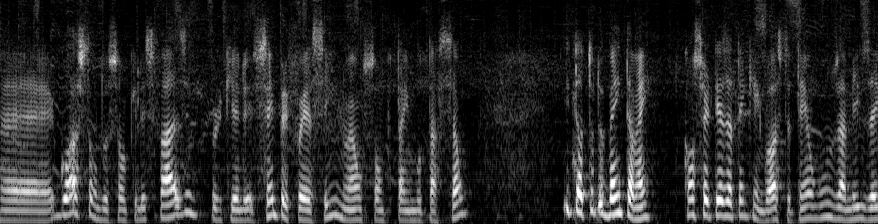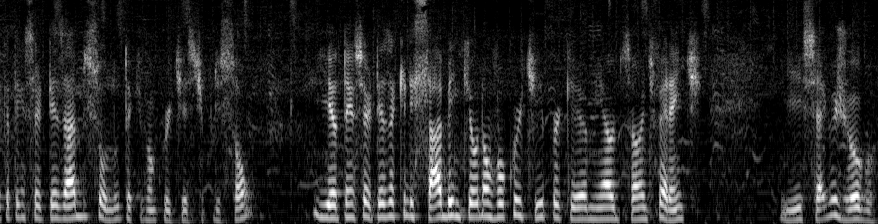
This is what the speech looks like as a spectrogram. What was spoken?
é, gostam do som que eles fazem, porque sempre foi assim, não é um som que está em mutação. E tá tudo bem também. Com certeza tem quem gosta. Eu tenho alguns amigos aí que eu tenho certeza absoluta que vão curtir esse tipo de som. E eu tenho certeza que eles sabem que eu não vou curtir porque a minha audição é diferente. E segue o jogo.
